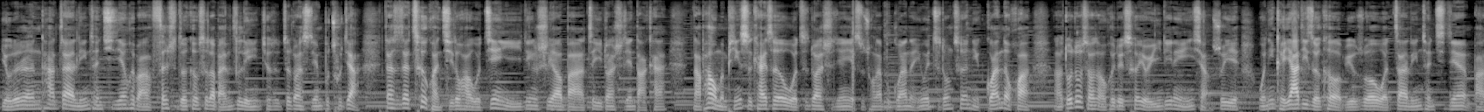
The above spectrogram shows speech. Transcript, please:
有的人他在凌晨期间会把分时折扣设到百分之零，就是这段时间不出价。但是在测款期的话，我建议一定是要把这一段时间打开。哪怕我们平时开车，我这段时间也是从来不关的，因为直通车你关的话啊，多多少少会对车有一定的影响。所以我宁可压低折扣，比如说我在凌晨期间把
